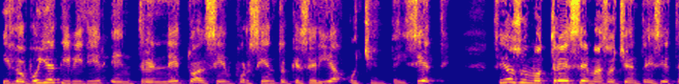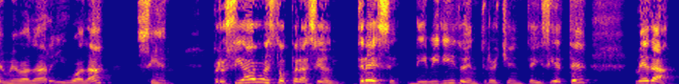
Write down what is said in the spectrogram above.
y lo voy a dividir entre el neto al 100%, que sería 87. Si yo sumo 13 más 87 me va a dar igual a 100. Pero si hago esta operación, 13 dividido entre 87, me da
